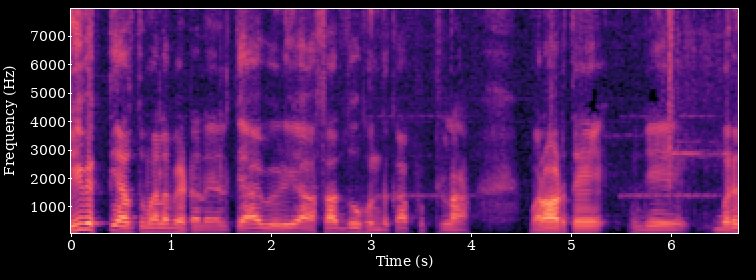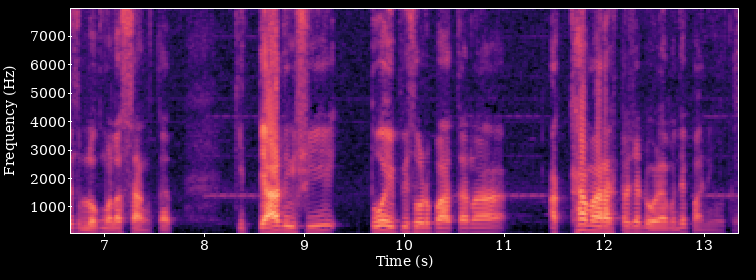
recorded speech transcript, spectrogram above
ती व्यक्ती आज तुम्हाला भेटायला येईल. त्यावेळी असा जो हुंदका फुटला मला वाटते म्हणजे बरेच लोक मला सांगतात की त्या दिवशी तो एपिसोड पाहताना अख्ख्या महाराष्ट्राच्या डोळ्यामध्ये पाणी होतं.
